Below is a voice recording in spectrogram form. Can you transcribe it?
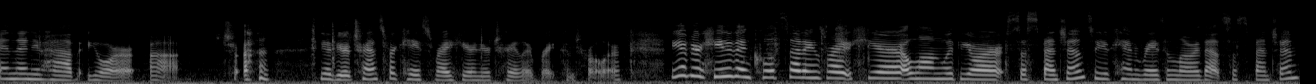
And then you have your uh, you have your transfer case right here and your trailer brake controller. You have your heated and cooled settings right here along with your suspension so you can raise and lower that suspension.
